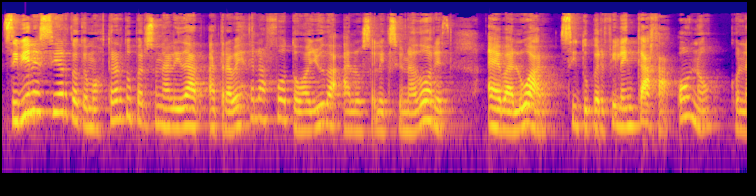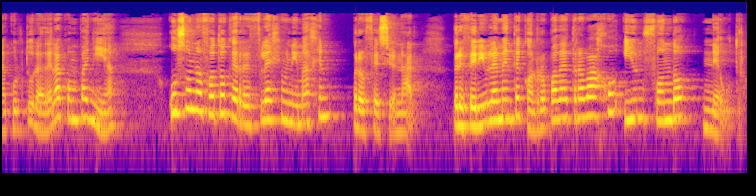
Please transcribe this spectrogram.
Si bien es cierto que mostrar tu personalidad a través de la foto ayuda a los seleccionadores a evaluar si tu perfil encaja o no con la cultura de la compañía, usa una foto que refleje una imagen profesional, preferiblemente con ropa de trabajo y un fondo neutro.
